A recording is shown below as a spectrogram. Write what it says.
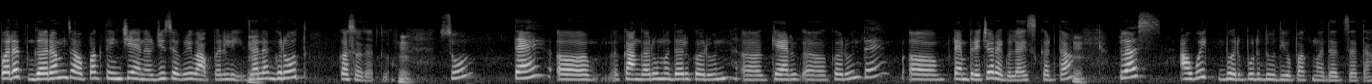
परत गरम जावपाक तेंची एनर्जी सगळी वापरली जाल्यार ग्रोथ कसो जातलो. सो ते कांगारू मदर करून केअर करून ते टेम्परेचर रेग्युलायज करता. प्लस आवयक भरपूर दूध येवपाक मदत जाता.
